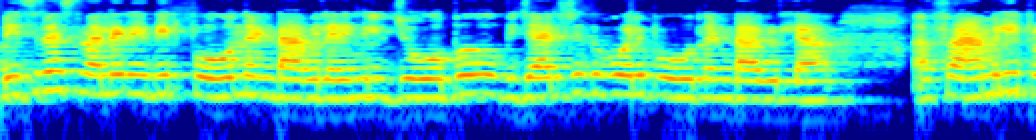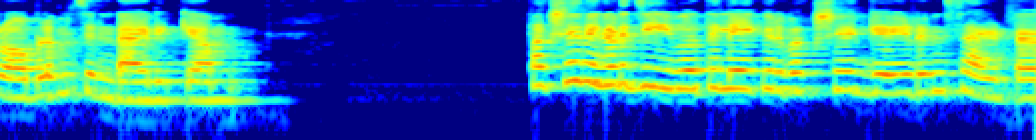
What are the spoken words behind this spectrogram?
ബിസിനസ് നല്ല രീതിയിൽ പോകുന്നുണ്ടാവില്ല. അല്ലെങ്കിൽ ജോബ് വിചാരിച്ചതുപോലെ പോകുന്നുണ്ടാവില്ല. ഫാമിലി പ്രോബ്ലംസ് ഉണ്ടായിരിക്കാം. പക്ഷേ നിങ്ങളുടെ ജീവിതത്തിലേക്ക് ഒരു പക്ഷേ ഗൈഡൻസ് ആയിട്ട്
